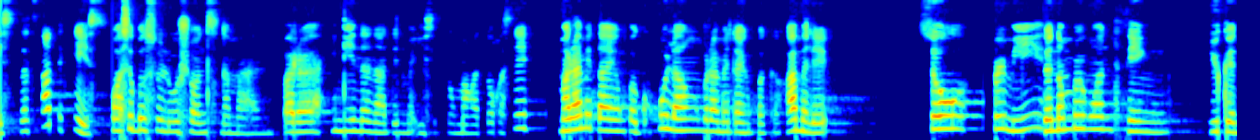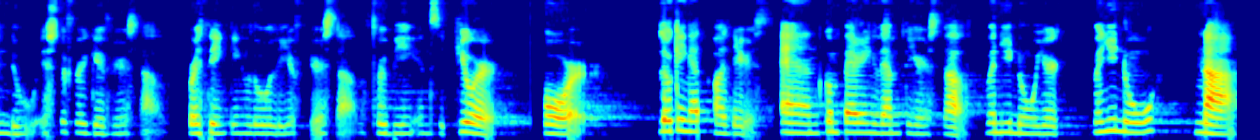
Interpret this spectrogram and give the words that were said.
case. That's not the case. Possible solutions naman para hindi na natin maisip yung mga to kasi marami tayong pagkukulang, marami tayong pagkakamali. So, For me, the number one thing you can do is to forgive yourself for thinking lowly of yourself, for being insecure, for looking at others and comparing them to yourself when you know you're when you know na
